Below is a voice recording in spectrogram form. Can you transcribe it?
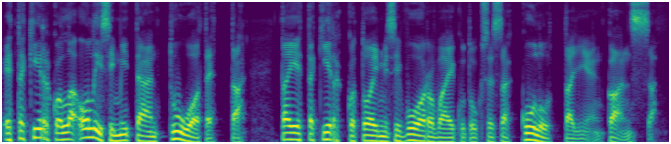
että kirkolla olisi mitään tuotetta tai että kirkko toimisi vuorovaikutuksessa kuluttajien kanssa –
